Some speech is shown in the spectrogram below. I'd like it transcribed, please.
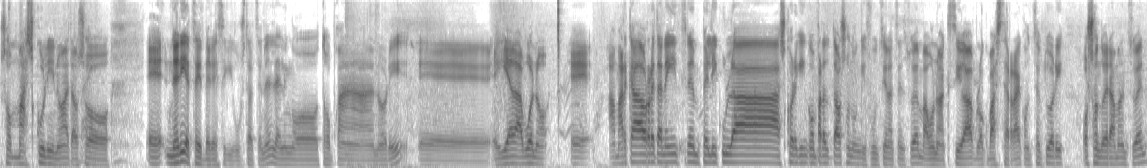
oso maskulinoa eta oso... Eh, neri ez zait bereziki gustatzen, eh? lehenengo Top Gun hori. Eh, egia da, bueno, eh, amarkada horretan egin ziren pelikula askorekin konparatuta oso ongi funtzionatzen zuen, ba, bueno, akzioa, blockbusterra, kontzeptu hori oso ondo eraman zuen,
